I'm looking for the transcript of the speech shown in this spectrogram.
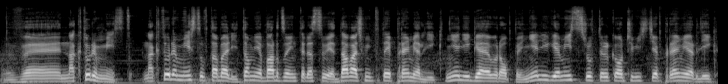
w... na którym miejscu? Na którym miejscu w tabeli? To mnie bardzo interesuje. Dawać mi tutaj Premier League, nie Ligę Europy, nie Ligę Mistrzów, tylko oczywiście Premier League.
